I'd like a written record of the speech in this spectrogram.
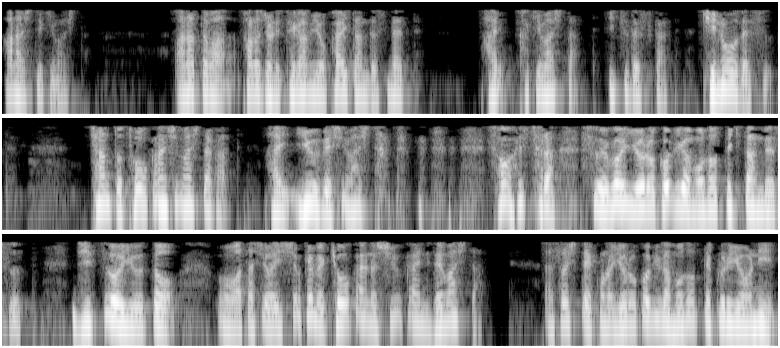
話してきました。あなたは彼女に手紙を書いたんですね。はい、書きました。いつですか昨日です。ちゃんと投函しましたかはい、夕べしました。そうしたら、すごい喜びが戻ってきたんです。実を言うと、私は一生懸命教会の集会に出ました。そしてこの喜びが戻ってくるように、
